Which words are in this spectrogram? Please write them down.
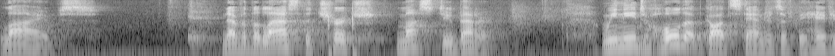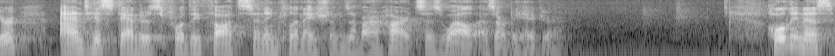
lives. Nevertheless, the church must do better. We need to hold up God's standards of behavior and his standards for the thoughts and inclinations of our hearts as well as our behavior. Holiness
